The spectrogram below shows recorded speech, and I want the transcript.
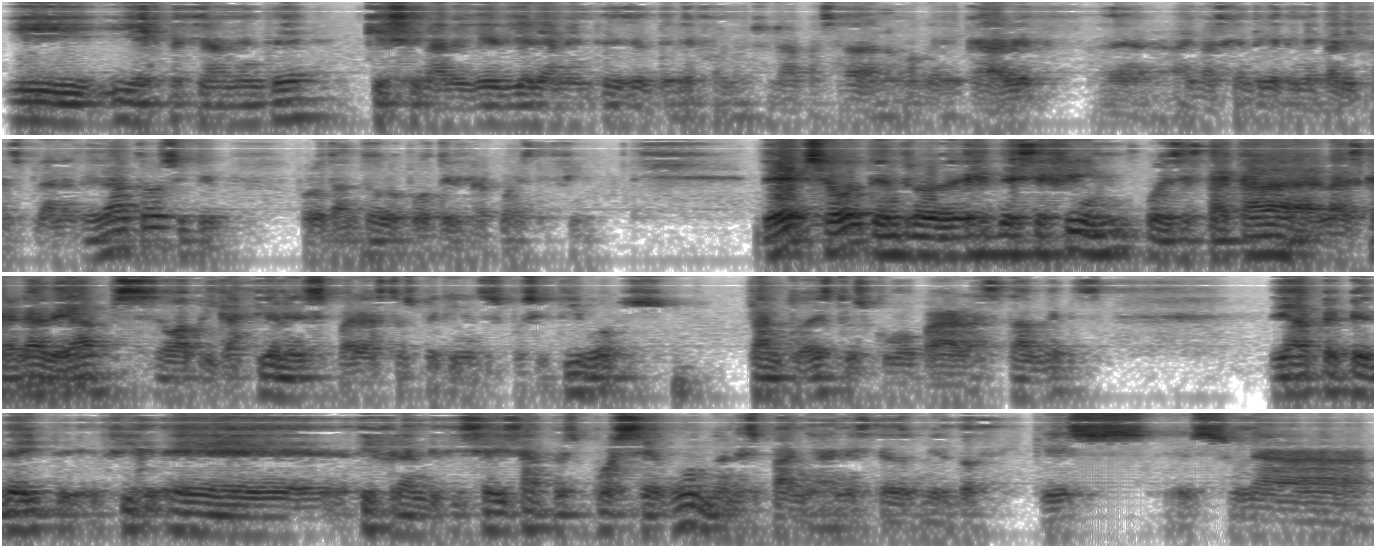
y, especialmente que se navegue diariamente desde el teléfono. Es una pasada, ¿no? Porque cada vez eh, hay más gente que tiene tarifas planas de datos y que, por lo tanto, lo puede utilizar con este fin. De hecho, dentro de, ese fin, pues destaca la, descarga de apps o aplicaciones para estos pequeños dispositivos, tanto estos como para las tablets, de app date eh, cifran 16 apps por segundo en España en este 2012, que es, una...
